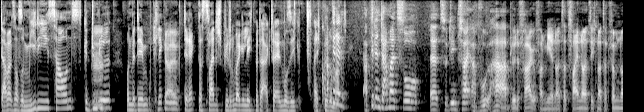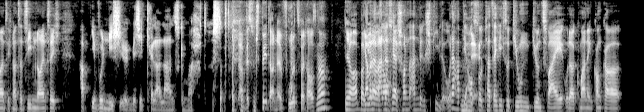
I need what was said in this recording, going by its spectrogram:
Damals noch so MIDI-Sounds, Gedüdel und mit dem Klicken Geil. direkt das zweite Spiel drüber gelegt mit der aktuellen Musik. Echt cool habt, ihr denn, gemacht. habt ihr denn damals so äh, zu den Zeiten, obwohl, ha, blöde Frage von mir, 1992, 1995, 1997, habt ihr wohl nicht irgendwelche Kellerlans gemacht? Ja, ein bisschen später, ne? Frühe 2000er? Ja, bei Ja, mir aber da waren das auch- ja schon andere Spiele, oder? Habt ihr auch Nee. so tatsächlich so Dune, Dune 2 oder Command and Conquer?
